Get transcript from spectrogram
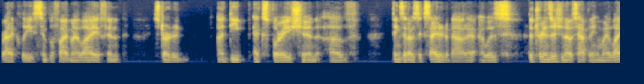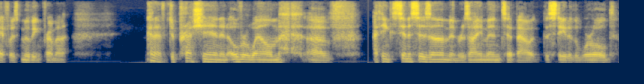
radically simplified my life, and started a deep exploration of things that I was excited about. I, I was the transition that was happening in my life was moving from a kind of depression and overwhelm of I think cynicism and resignment about the state of the world,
